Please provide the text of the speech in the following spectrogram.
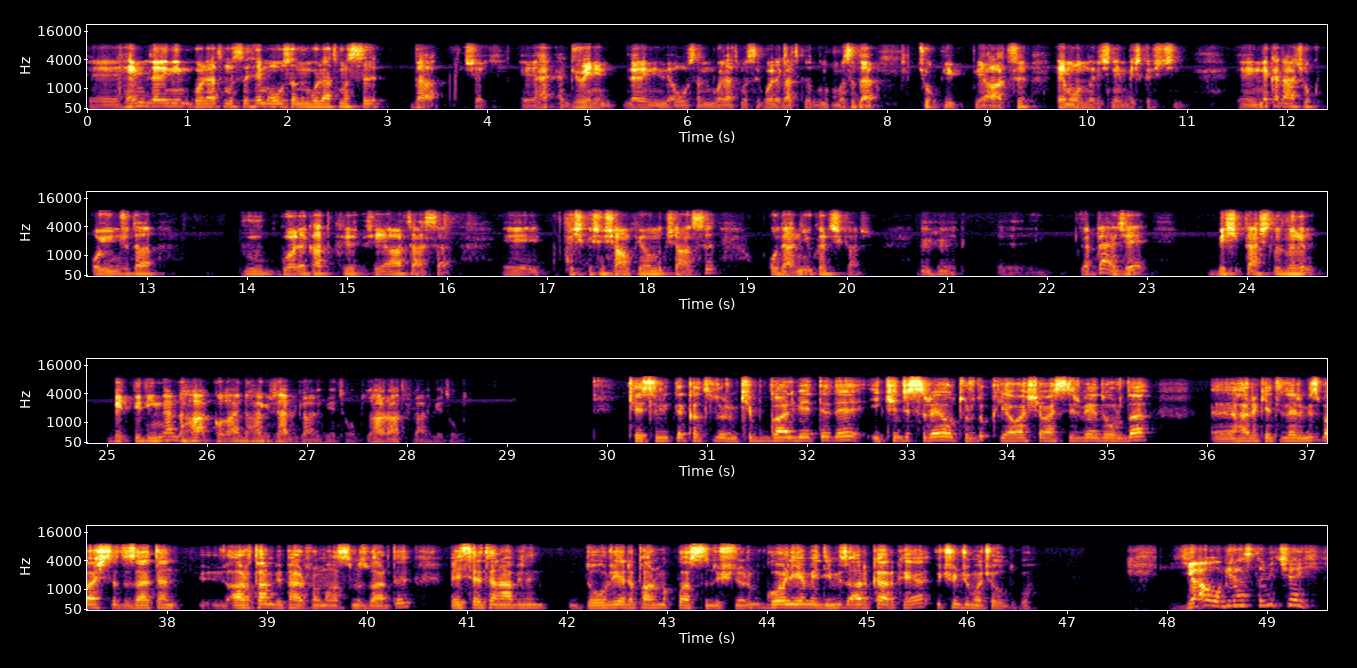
E, hem Larin'in gol atması hem Oğuzhan'ın gol atması da şey e, Güven'in, Larin'in ve Oğuzhan'ın gol atması, gole katkıda bulunması da çok büyük bir artı. Hem onlar için hem Beşiktaş için. E, ne kadar çok oyuncu da bu gole katkı şeyi artarsa e, Beşiktaş'ın şampiyonluk şansı o denli yukarı çıkar. Hı hı. E, e, ya bence Beşiktaşlıların beklediğinden daha kolay, daha güzel bir galibiyet oldu. Daha rahat bir galibiyet oldu. Kesinlikle katılıyorum ki bu galibiyette de ikinci sıraya oturduk. Yavaş yavaş zirveye doğru da e, hareketlerimiz başladı. Zaten artan bir performansımız vardı. Ve Setan abinin doğru yere parmak bastığını düşünüyorum. Gol yemediğimiz arka arkaya üçüncü maç oldu bu. Ya o biraz tabii şey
